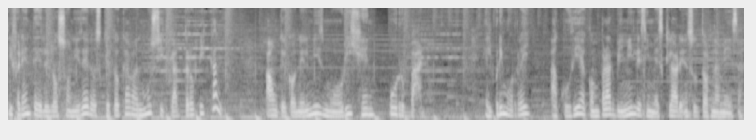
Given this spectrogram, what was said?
diferente de los sonideros que tocaban música tropical, aunque con el mismo origen urbano. El primo rey acudía a comprar viniles y mezclar en su tornamesa.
